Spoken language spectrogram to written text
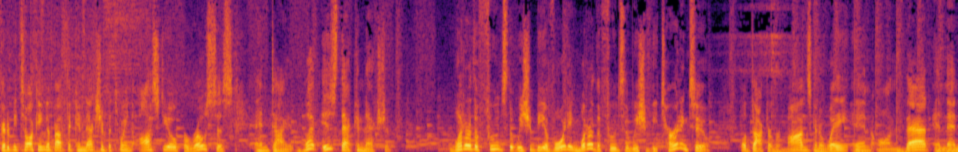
Going to be talking about the connection between osteoporosis and diet. What is that connection? What are the foods that we should be avoiding? What are the foods that we should be turning to Well, Dr. Rahman's going to weigh in on that. And then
